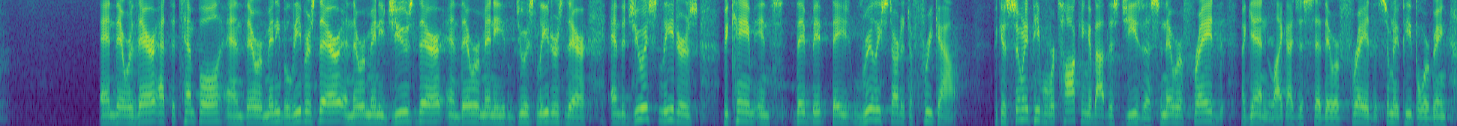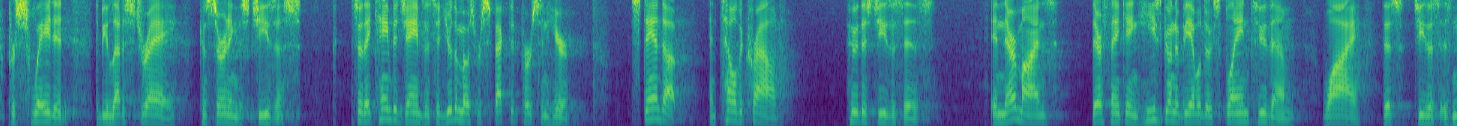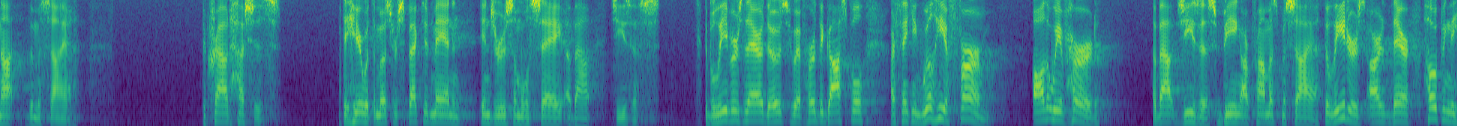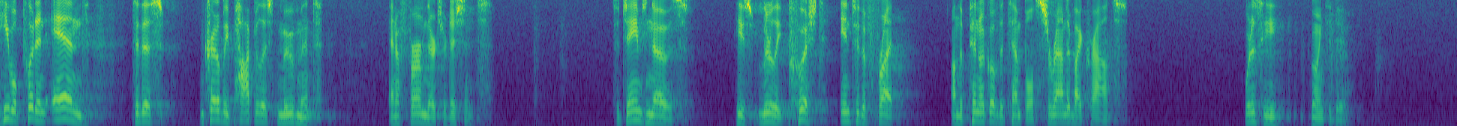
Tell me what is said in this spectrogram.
and they were there at the temple, and there were many believers there, and there were many Jews there, and there were many Jewish leaders there. And the Jewish leaders became, in, they, they really started to freak out because so many people were talking about this Jesus, and they were afraid, again, like I just said, they were afraid that so many people were being persuaded to be led astray concerning this Jesus. So they came to James and said, You're the most respected person here. Stand up and tell the crowd who this Jesus is. In their minds, they're thinking he's going to be able to explain to them why this Jesus is not the Messiah. The crowd hushes to hear what the most respected man in, Jerusalem will say about Jesus. The believers there, those who have heard the gospel, are thinking, will he affirm all that we have heard about Jesus being our promised Messiah? The leaders are there hoping that he will put an end to this incredibly populist movement and affirm their traditions. So James knows he's literally pushed into the front on the pinnacle of the temple, surrounded by crowds. What is he going to do?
